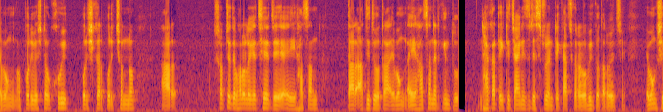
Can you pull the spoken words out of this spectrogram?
এবং পরিবেশটাও খুবই পরিষ্কার, পরিচ্ছন্ন। আর সবচেয়ে ভালো লেগেছে যে এই হাসান তার আতিথেয়তা এবং এই হাসানের কিন্তু ঢাকাতে একটি চাইনিজ রেস্টুরেন্টে কাজ করার অভিজ্ঞতা রয়েছে। এবং সে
